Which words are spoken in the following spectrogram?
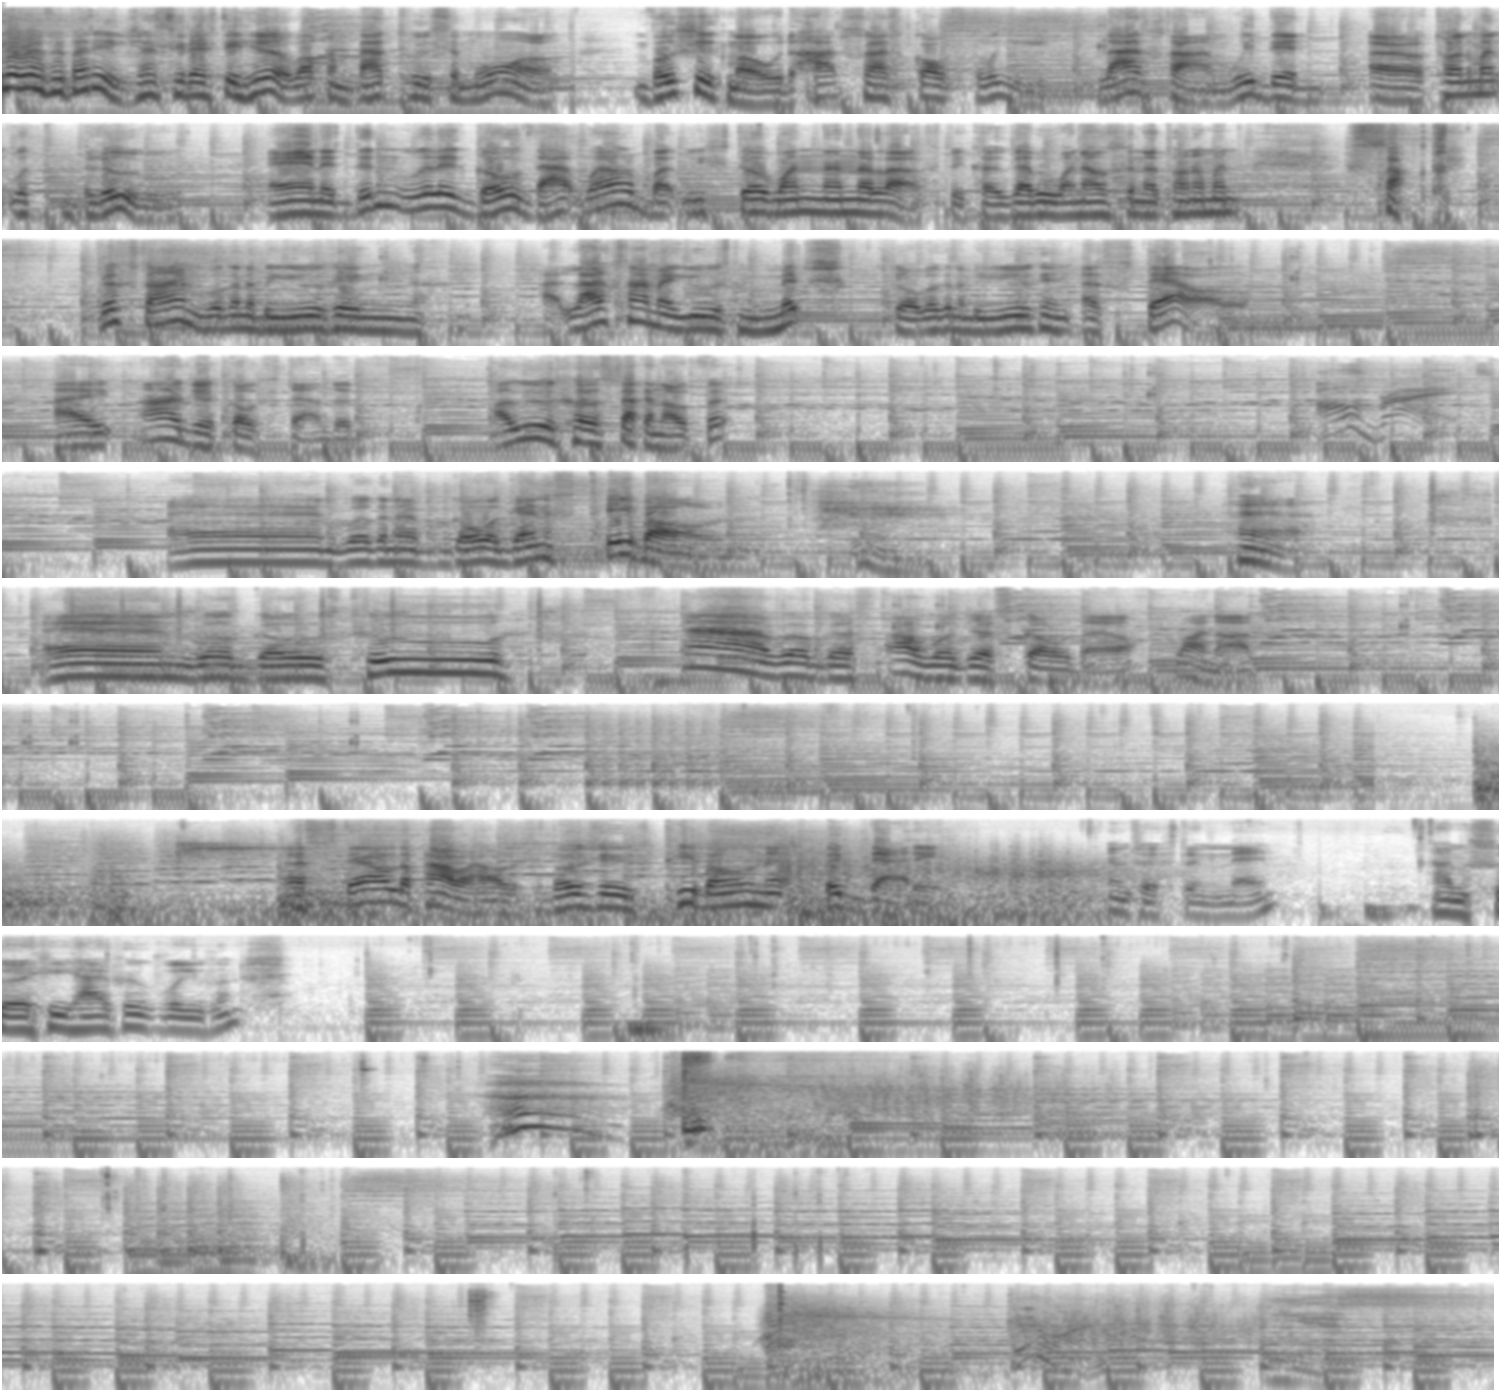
Hello everybody, Jesse Dexter here. Welcome back to some more Versus Mode Hot Shots Golf 3. Last time we did a tournament with Blue, and it didn't really go that well, but we still won nonetheless because everyone else in the tournament sucked. This time we're going to be using... Uh, last time I used Mitch, so we're going to be using Estelle. I, I'll just go standard. I'll use her second outfit. And we're gonna go against T-Bone. and we'll go to... Ah, we'll just... Oh, we'll just go there. Why not? Estelle the Powerhouse versus T-Bone Big Daddy. Interesting name. I'm sure he has his reasons.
